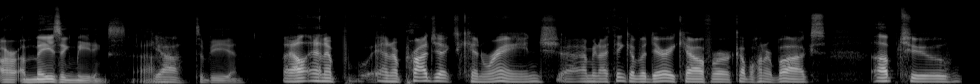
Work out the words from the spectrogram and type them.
are amazing meetings uh, yeah. to be in. Well, and a and a project can range. I mean, I think of a dairy cow for a couple hundred bucks, up to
